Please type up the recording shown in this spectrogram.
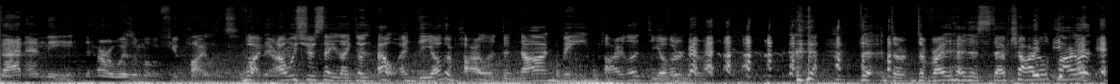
That and the, the heroism of a few pilots. Right. There. I was just saying, like, those, oh, and the other pilot, the non-Bane pilot, the other, the, the, the, the red-headed stepchild pilot.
